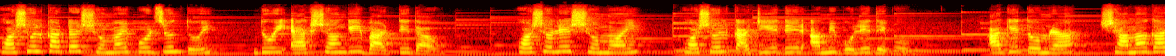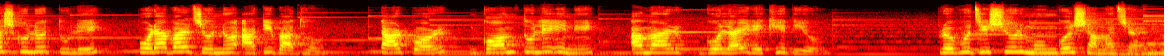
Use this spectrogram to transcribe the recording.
ফসল কাটার সময় পর্যন্তই দুই একসঙ্গেই বাড়তে দাও। ফসলের সময় ফসল কাটিয়েদের আমি বলে দেব। আগে তোমরা শামা গাছগুলো তুলে পোড়াবার জন্য আটি বাঁধো। তারপর গম তুলে এনে আমার গোলায় রেখে দিও। প্রভু যিশুর মঙ্গল সমাচার।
